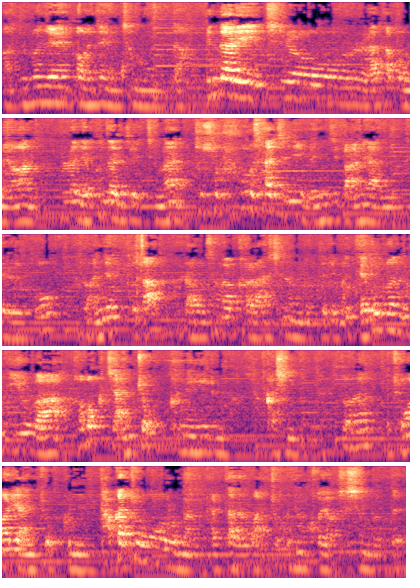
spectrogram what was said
아, 두 번째 원장님 전문입니다. 빈다리 치료를 하다 보면 물론 예쁜 다리도 있지만 수술 후 사진이 왠지 마음에 안 들고 좀안 예쁘다라고 생각을 하시는 분들이 많- 대부분 이유가 허벅지 안쪽 근육이 좀 약하신 분들 또는 종아리 안쪽 근육 바깥쪽으로만 발달하고 안쪽 근육 거의 없으신 분들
